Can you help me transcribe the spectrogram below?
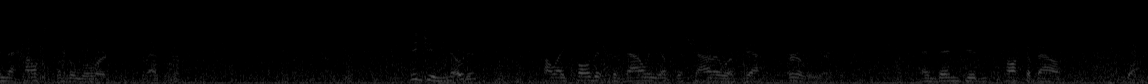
in the house of the Lord forever. Did you notice how I called it the valley of the shadow of death earlier, and then didn't talk about death?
